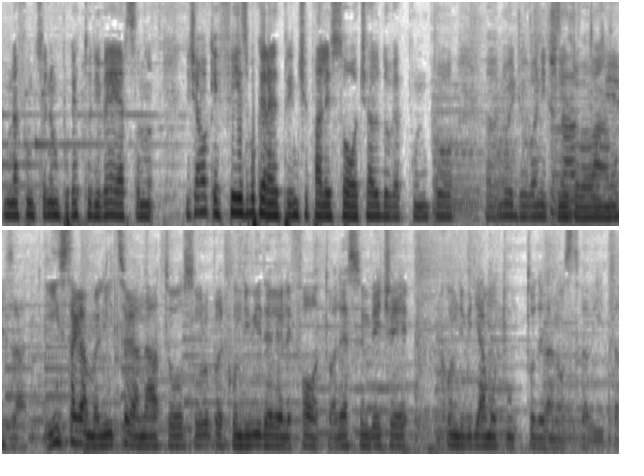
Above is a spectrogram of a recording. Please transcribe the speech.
una funzione un pochetto diversa. Diciamo che Facebook era il principale social dove appunto eh, noi giovani esatto. ci ritrovavamo. Sì, esatto. Instagram all'inizio era nato solo per condividere le foto, adesso invece condividiamo tutto della nostra vita.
